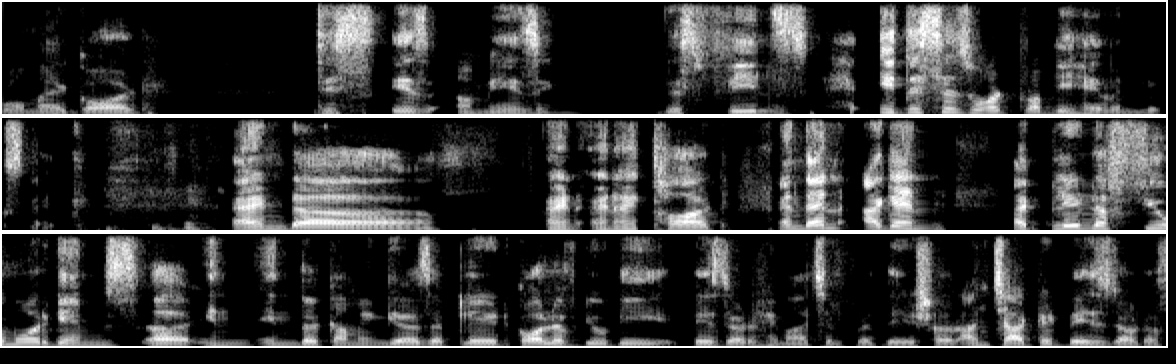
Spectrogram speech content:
oh my God, this is amazing. This feels, this is what probably heaven looks like. and, uh, and, and I thought, and then again, I played a few more games uh, in in the coming years. I played Call of Duty based out of Himachal Pradesh or Uncharted based out of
